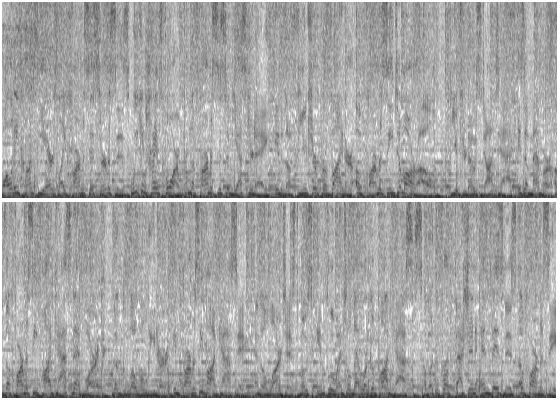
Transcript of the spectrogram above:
quality concierge like pharmacist services, we can transform from the pharmacist of yesterday into the future provider of pharmacy tomorrow. FutureDose.tech is a member of the Pharmacy Podcast Network, the global leader in pharmacy podcasting and the largest, most influential network of podcasts about the profession and business of pharmacy.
